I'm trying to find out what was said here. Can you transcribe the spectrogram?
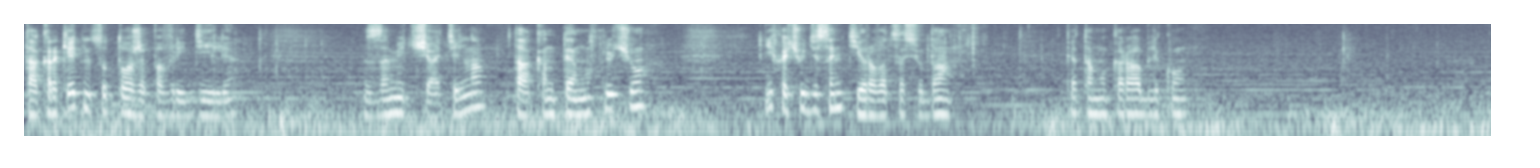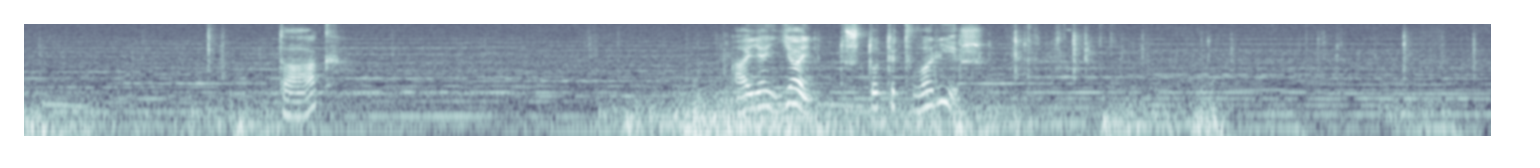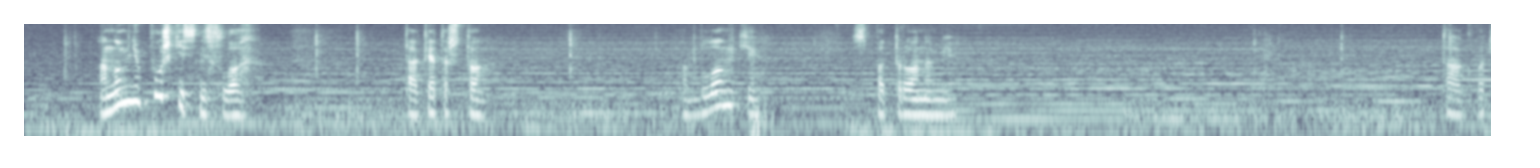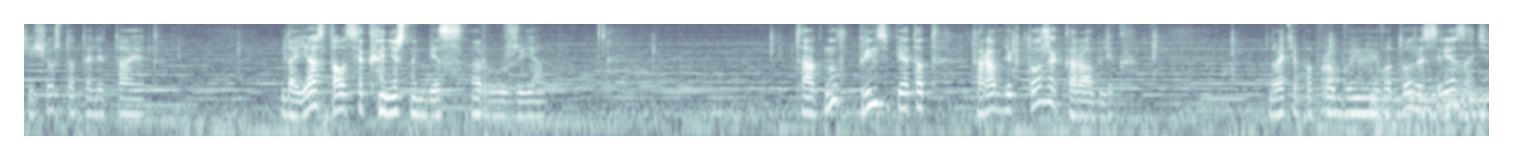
Так, ракетницу тоже повредили. Замечательно. Так, антенну включу. И хочу десантироваться сюда к этому кораблику. Так. Ай-яй-яй, что ты творишь? Оно мне пушки снесло. Так, это что? Обломки с патронами. Так, вот еще что-то летает. Да, я остался, конечно, без оружия. Так, ну, в принципе, этот кораблик тоже кораблик. Давайте попробуем его тоже срезать.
